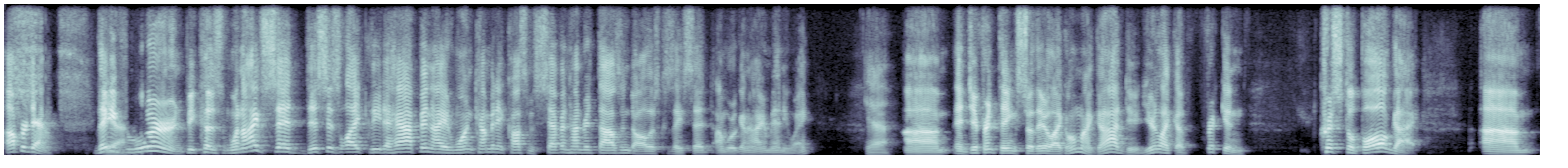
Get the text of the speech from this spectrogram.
Up or down. They've yeah. learned because when I've said this is likely to happen, I had one company that cost them seven hundred thousand dollars because they said um, we're going to hire him anyway. Yeah. Um, and different things. So they're like, oh my God, dude, you're like a freaking crystal ball guy. Um,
